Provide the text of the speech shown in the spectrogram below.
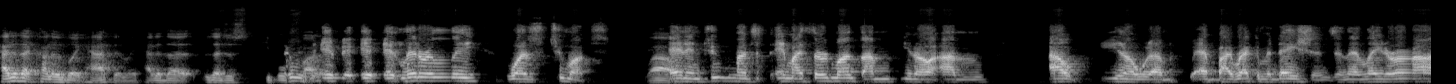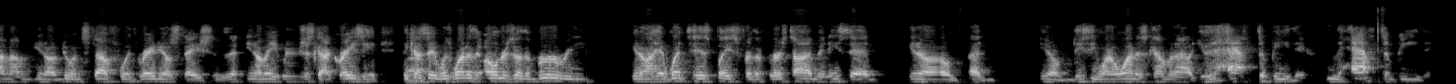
how did that kind of like happen? Like how did that was that just people It, it, it, it literally was two months. wow And in two months, in my third month, I'm, you know, I'm out, you know, at- by recommendations. And then later on, I'm, you know, doing stuff with radio stations that, you know, I mean, it just got crazy because it was one of the owners of the brewery. You know, I had went to his place for the first time and he said, you know, uh, you know, DC 101 is coming out. You have to be there. You have to be there.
